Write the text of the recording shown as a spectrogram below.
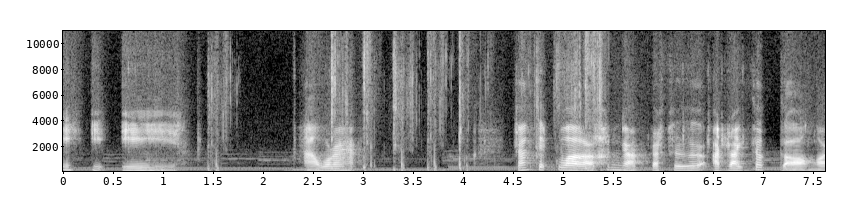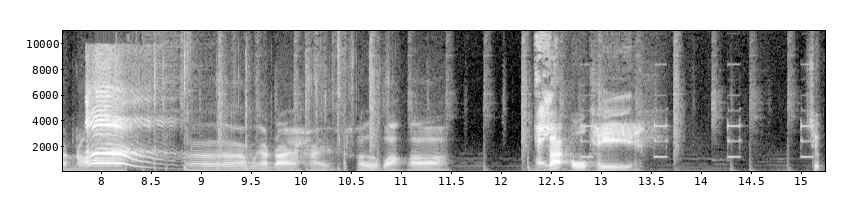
อิอิอิเอาละฉันคิดว่าฉันอยากจะซื้ออะไรสักอย่างอะเนาะเออมีอะไรให้เธอบ้างอะ Hey. ก็โอเคจึบ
